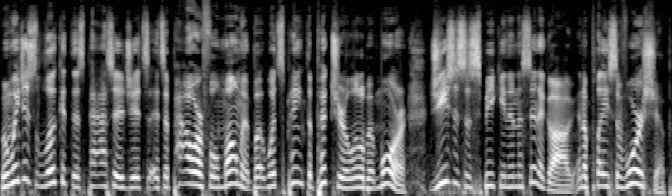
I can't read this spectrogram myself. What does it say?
When we just look at this passage, it's, it's a powerful moment, but let's paint the picture a little bit more. Jesus is speaking in a synagogue, in a place of worship.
